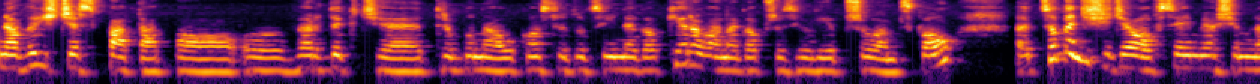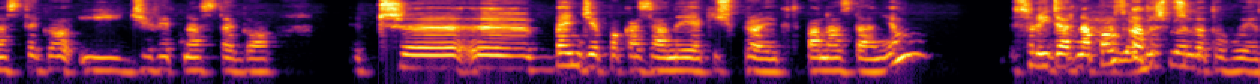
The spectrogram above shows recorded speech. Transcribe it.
na wyjście z pata po e, werdykcie Trybunału Konstytucyjnego kierowanego przez Julię Przyłębską. E, co będzie się działo w Sejmie 18 i 19? Czy e, będzie pokazany jakiś projekt Pana zdaniem? Solidarna Polska ja też myślę, przygotowuje.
